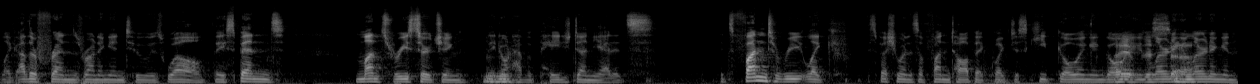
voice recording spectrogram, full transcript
like other friends running into as well. They spend months researching, they mm-hmm. don't have a page done yet. It's it's fun to read like especially when it's a fun topic, like just keep going and going and this, learning uh, and learning and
